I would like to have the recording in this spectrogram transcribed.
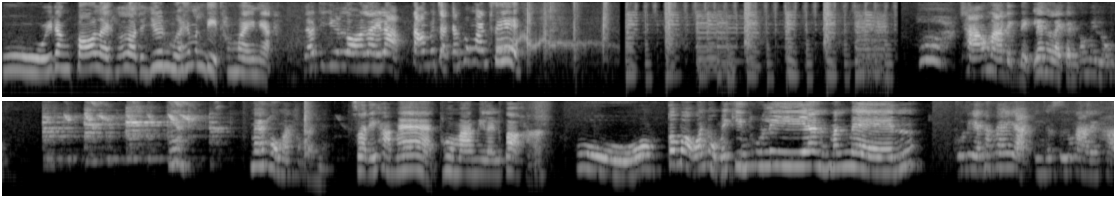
หูยดังป้อเลย แล้วเราจะยื่นมือให้มันดีดทำไมเนี่ย แล้วจะยืนรออะไรล่ะ ตามไปจัดการพวกมันสิโอ้เช้ามาเด็กๆเล่นอะไรกันก็ไม่รู้อืมแม่โทรมาทำไมเนี่ย สวัสดีค่ะแม่ โทรมามีอะไรหรือเปล่าคะโอ้โหก็บอกว่าหนูไม่กินทุเรียน มันเหม็น ทุเรียนถ้าแม่อยากกินก็ซื้อมาเลยค่ะ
